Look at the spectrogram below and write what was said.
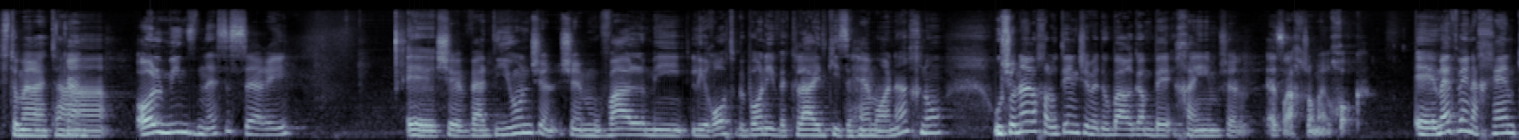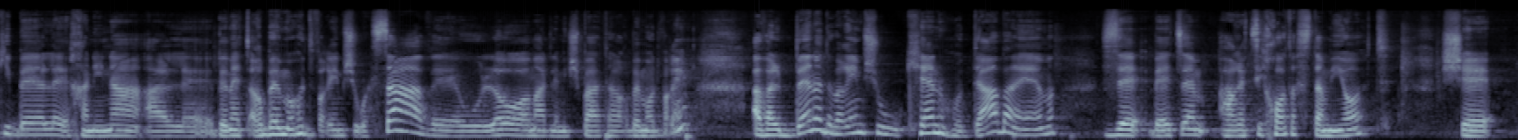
זאת אומרת, כן. ה- all means necessary אה, ש... והדיון ש... שמובל מלראות בבוני וקלייד כי זה הם או אנחנו, הוא שונה לחלוטין כשמדובר גם בחיים של אזרח שומר חוק. מטווין אה, אכן קיבל אה, חנינה על באמת הרבה מאוד דברים שהוא עשה, והוא לא עמד למשפט על הרבה מאוד דברים, אבל בין הדברים שהוא כן הודה בהם, זה בעצם הרציחות הסתמיות, ש...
